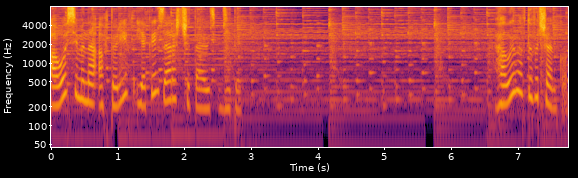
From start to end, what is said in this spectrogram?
А ось імена авторів, яких зараз читають діти. Галина Вдовиченко.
